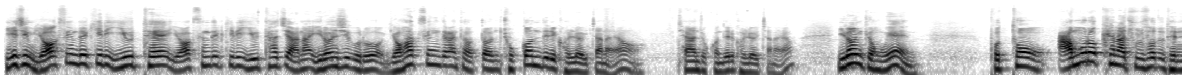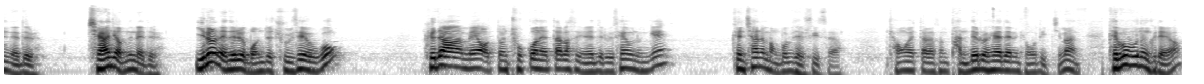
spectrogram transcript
이게 지금 여학생들끼리 이웃해, 여학생들끼리 이웃하지 않아 이런 식으로 여학생들한테 어떤 조건들이 걸려 있잖아요. 제한 조건들이 걸려 있잖아요. 이런 경우엔 보통 아무렇게나 줄 서도 되는 애들, 제한이 없는 애들, 이런 애들을 먼저 줄 세우고 그 다음에 어떤 조건에 따라서 얘네들을 세우는 게 괜찮은 방법이 될 수 있어요. 경우에 따라서는 반대로 해야 되는 경우도 있지만 대부분은 그래요.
